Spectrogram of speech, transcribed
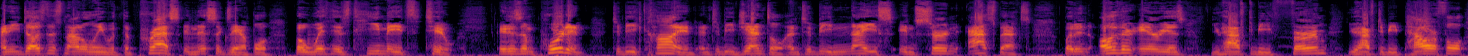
and he does this not only with the press in this example, but with his teammates too. It is important to be kind and to be gentle and to be nice in certain aspects, but in other areas, you have to be firm, you have to be powerful,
